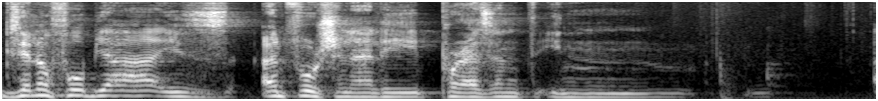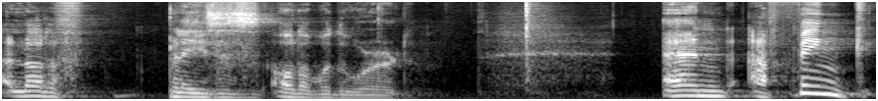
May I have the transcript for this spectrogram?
xenophobia is unfortunately present in a lot of places all over the world. And I think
